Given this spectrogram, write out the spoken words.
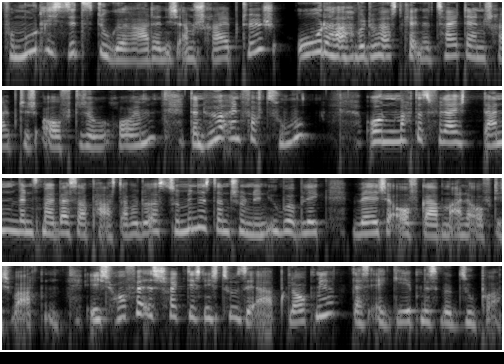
Vermutlich sitzt du gerade nicht am Schreibtisch oder aber du hast keine Zeit, deinen Schreibtisch aufzuräumen. Dann hör einfach zu und mach das vielleicht dann, wenn es mal besser passt. Aber du hast zumindest dann schon den Überblick, welche Aufgaben alle auf dich warten. Ich hoffe, es schreckt dich nicht zu sehr ab. Glaub mir, das Ergebnis wird super.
